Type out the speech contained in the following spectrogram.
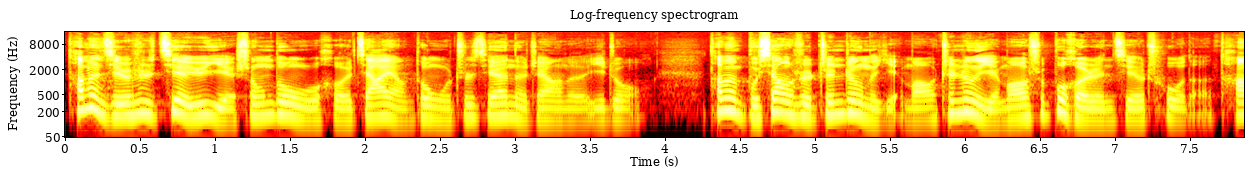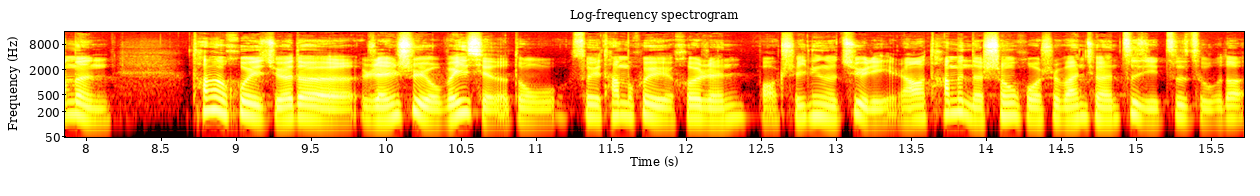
它们其实是介于野生动物和家养动物之间的这样的一种。他们不像是真正的野猫，真正的野猫是不和人接触的。他们，他们会觉得人是有威胁的动物，所以他们会和人保持一定的距离。然后他们的生活是完全自给自足的，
